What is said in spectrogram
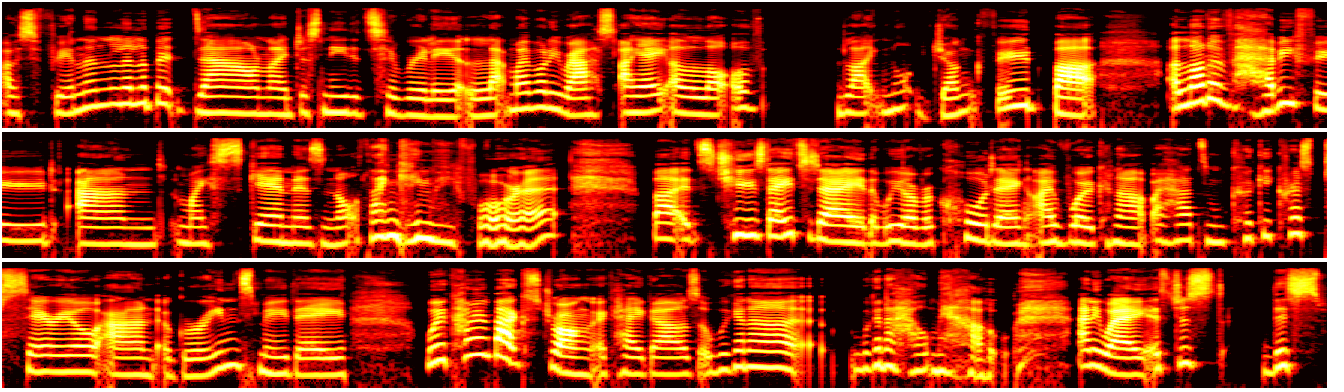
I was feeling a little bit down. I just needed to really let my body rest. I ate a lot of, like, not junk food, but a lot of heavy food, and my skin is not thanking me for it. But it's Tuesday today that we are recording. I've woken up, I had some cookie crisp cereal and a green smoothie. We're coming back strong, okay, girls. We're gonna we're gonna help me out. Anyway, it's just this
